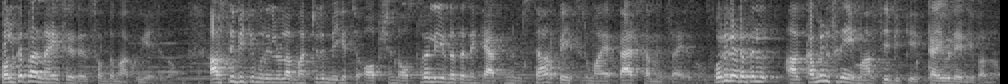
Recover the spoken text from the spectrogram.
കൊൽക്കത്ത നൈറ്റ് റൈഡേഴ്സ് സ്വന്തമാക്കുകയായിരുന്നു. ആർ സി ബിക്ക് മുന്നിലുള്ള മറ്റൊരു മികച്ച ഓപ്ഷൻ ഓസ്ട്രേലിയയുടെ തന്നെ ക്യാപ്റ്റനും സ്റ്റാർ പേസറുമായ പാറ്റ് കമ്മിൻസ് ആയിരുന്നു ഒരു ഘട്ടത്തിൽ ആ കമിൻസിനെയും ആർ സി ബിക്ക് കൈവിടേണ്ടി വന്നു.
